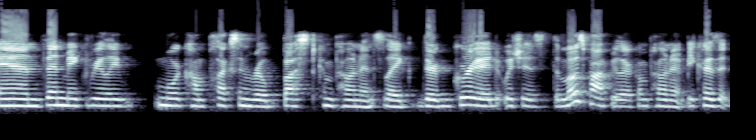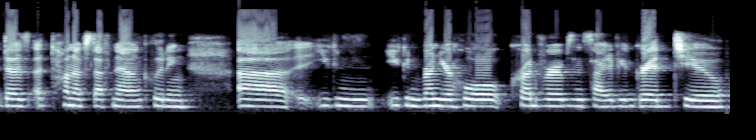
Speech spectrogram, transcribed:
and then make really more complex and robust components like their grid, which is the most popular component because it does a ton of stuff now, including uh, you can you can run your whole CRUD verbs inside of your grid to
